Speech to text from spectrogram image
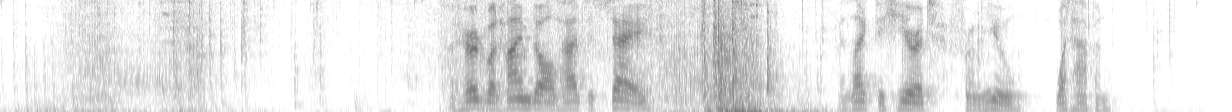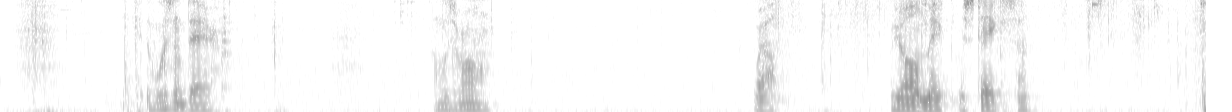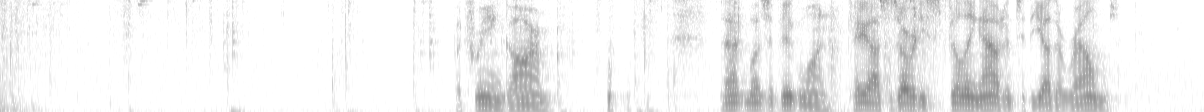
I heard what Heimdall had to say. I'd like to hear it from you. What happened? It wasn't there. I was wrong. Well, we all make mistakes, son. But freeing Garm, that was a big one. Chaos is already spilling out into the other realms.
